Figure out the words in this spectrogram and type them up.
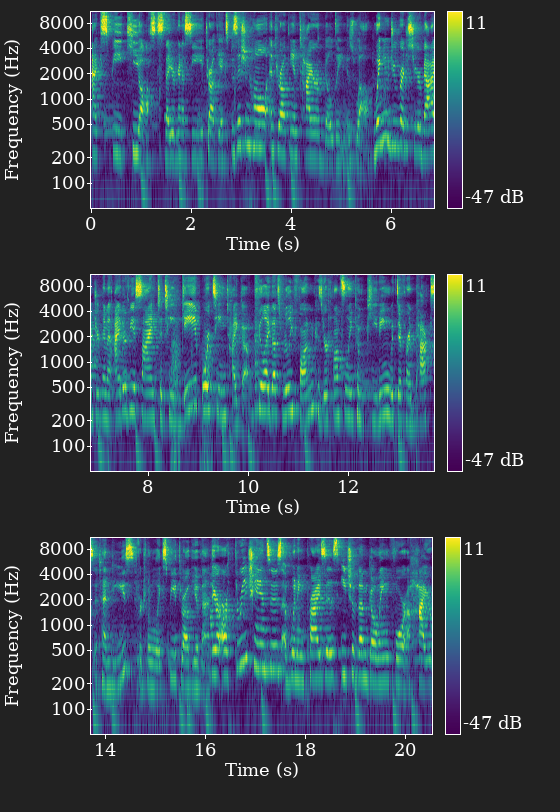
XP kiosks that you're gonna see throughout the exposition hall and throughout the entire building as well. When you do register your badge, you're gonna either be assigned to Team Gabe or Team Tycho. I feel like that's really fun because you're constantly competing with different PAX attendees for total XP throughout the event. There are three chances of winning prizes, each of them going for a higher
